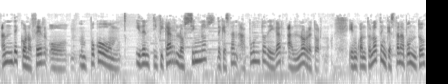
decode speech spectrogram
han de conocer o un poco identificar los signos de que están a punto de llegar al no retorno. Y en cuanto noten que están a punto,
